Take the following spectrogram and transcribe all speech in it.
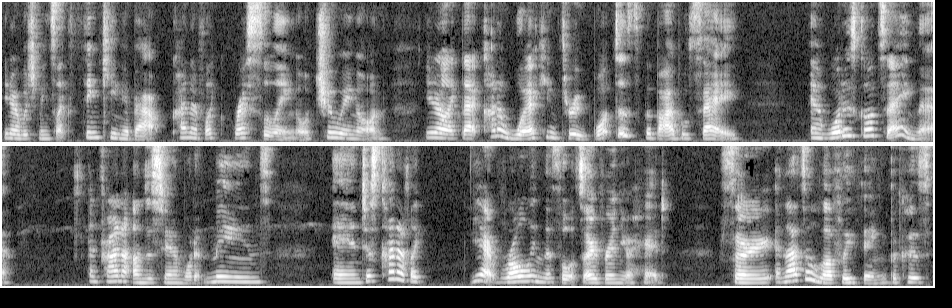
you know, which means like thinking about, kind of like wrestling or chewing on you know, like that kind of working through what does the Bible say and what is God saying there? And trying to understand what it means and just kind of like, yeah, rolling the thoughts over in your head. So, and that's a lovely thing because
